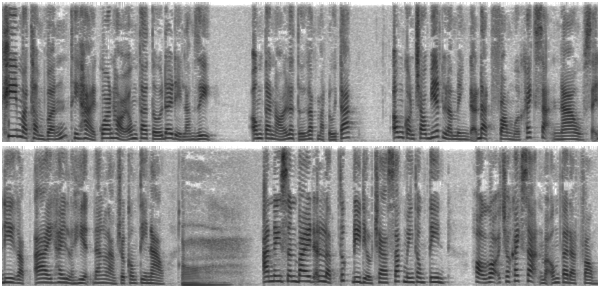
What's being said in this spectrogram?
Khi mà thẩm vấn thì hải quan hỏi ông ta tới đây để làm gì? Ông ta nói là tới gặp mặt đối tác. Ông còn cho biết là mình đã đặt phòng ở khách sạn nào, sẽ đi gặp ai hay là hiện đang làm cho công ty nào. Ồ. An ninh sân bay đã lập tức đi điều tra xác minh thông tin. Họ gọi cho khách sạn mà ông ta đặt phòng,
